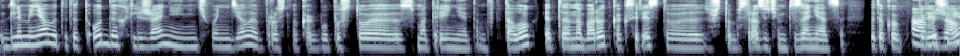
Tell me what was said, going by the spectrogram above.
Для меня вот этот отдых, лежание, ничего не делая, просто ну, как бы пустое смотрение там в потолок, это наоборот как средство, чтобы сразу чем-то заняться. Ты такой А, полежал,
